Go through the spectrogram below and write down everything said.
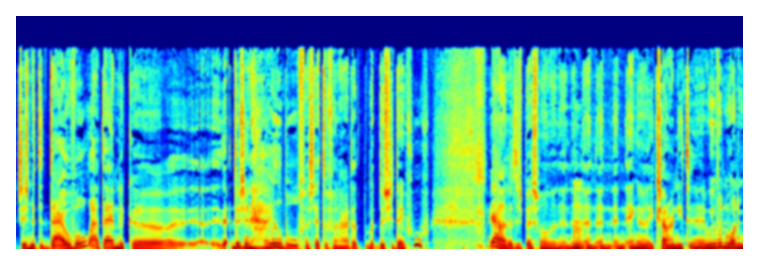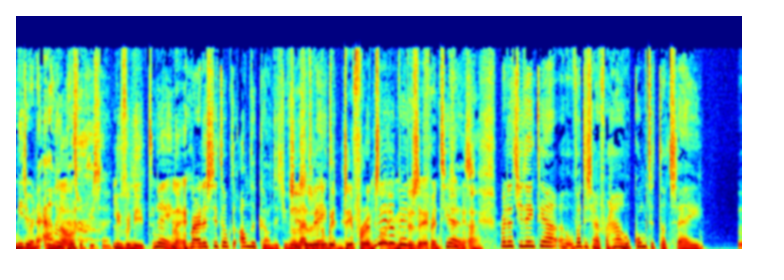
Ze is met de duivel uiteindelijk. Uh, er zijn een heleboel facetten van haar. Dat, dus je denkt, poef. Ja, dat is best wel een, een, hm. een, een, een enge... Ik zou haar niet... we wouldn't want to meet her in the alley. No, that's what we say. Liever niet. Nee, nee, maar er zit ook de andere kant. Dat je wil She's laten a little weten, bit different, zal je moeder zeggen. Yes. Ja. Maar dat je denkt, ja, wat is haar verhaal? Hoe komt het dat zij uh,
